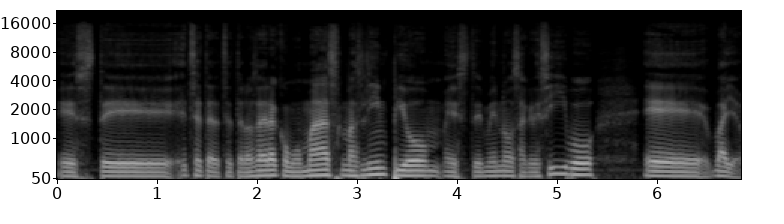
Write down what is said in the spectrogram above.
este, etcétera, etcétera. O sea, era como más, más limpio, este, menos agresivo, eh, vaya,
